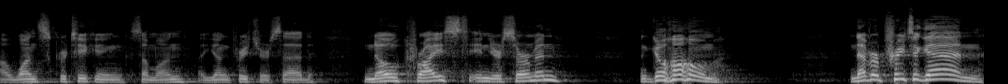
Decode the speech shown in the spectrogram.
uh, once critiquing someone, a young preacher, said, No Christ in your sermon and go home. Never preach again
